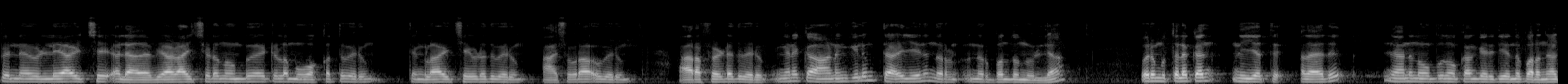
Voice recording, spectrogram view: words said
പിന്നെ വെള്ളിയാഴ്ച അല്ല വ്യാഴാഴ്ചയുടെ നോമ്പായിട്ടുള്ള മുവക്കത്ത് വരും തിങ്കളാഴ്ചയുടേത് വരും ആശുറാവ് വരും അറഫയുടേത് വരും. ഇങ്ങനെയൊക്കെ ആണെങ്കിലും തഴയിന് നിർ നിർബന്ധമൊന്നുമില്ല. ഒരു മുത്തലക്കൻ നീയത്ത് അതായത് ഞാൻ നോമ്പ് നോക്കാൻ കരുതി എന്ന് പറഞ്ഞാൽ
